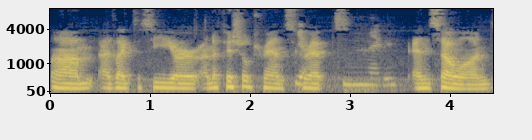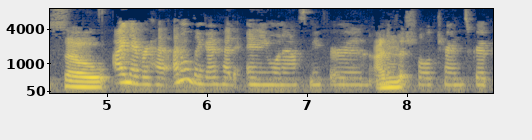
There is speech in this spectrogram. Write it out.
Um, I'd like to see your unofficial transcript Maybe and so on." So I never had. I don't think I had anyone ask me for an I'm- transcript.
